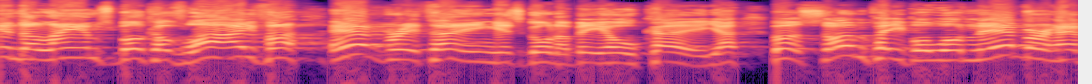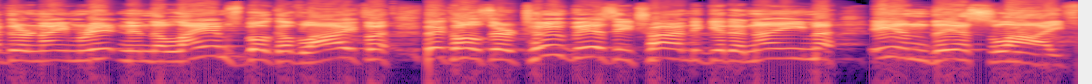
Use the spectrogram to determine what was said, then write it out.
in the Lamb's Book of Life, uh, everything is going to be okay. Uh, but some people will never have their name written in the Lamb's Book of Life because they're too busy trying to get a name in this life.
